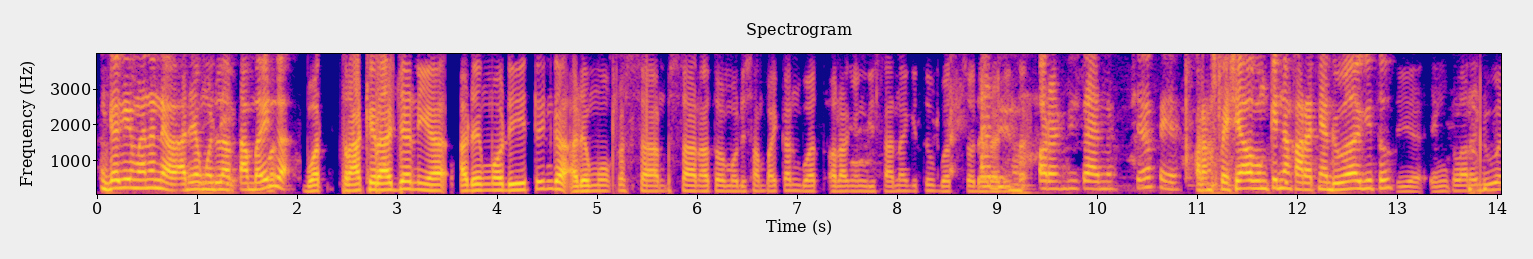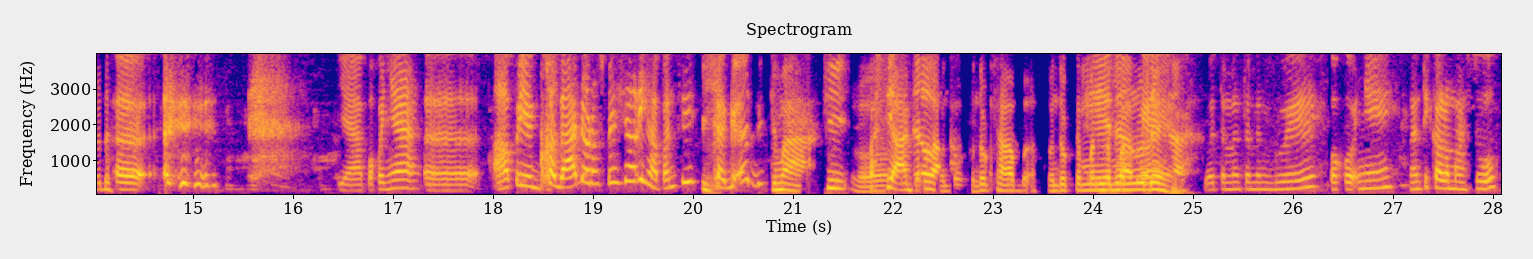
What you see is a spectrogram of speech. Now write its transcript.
Enggak gimana nih? Ada yang mau Ini, ditambahin nggak? buat terakhir aja nih ya, ada yang mau diituin nggak? Ada yang mau kesan pesan atau mau disampaikan buat orang yang di sana gitu, buat saudara Aduh, Dita? orang di sana siapa ya Orang spesial mungkin yang karetnya dua gitu. Iya, yang keluarnya dua dah. Eh, ya pokoknya eh, apa ya gue kagak ada orang spesial ih apaan sih kagak ada Gimana sih? Oh, Pasti ada lah. Untuk untuk sahabat, untuk Iya, teman-teman lu deh. buat teman-teman gue pokoknya nanti kalau masuk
